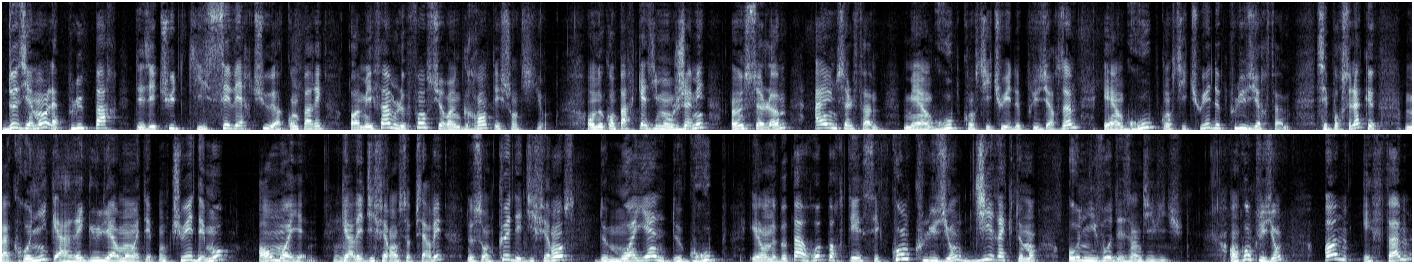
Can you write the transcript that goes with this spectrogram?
Deuxièmement, la plupart des études qui s'évertuent à comparer hommes et femmes le font sur un grand échantillon. On ne compare quasiment jamais un seul homme à une seule femme, mais un groupe constitué de plusieurs hommes et un groupe constitué de plusieurs femmes. C'est pour cela que ma chronique a régulièrement été ponctuée des mots en moyenne, mm. car les différences observées ne sont que des différences de moyenne de groupe, et on ne peut pas reporter ces conclusions directement au niveau des individus. En conclusion, hommes et femmes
